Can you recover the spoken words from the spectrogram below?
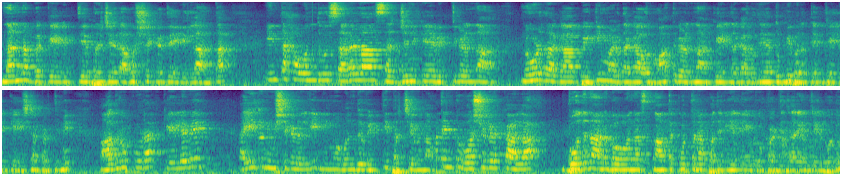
ನನ್ನ ಬಗ್ಗೆ ವ್ಯಕ್ತಿಯ ಪರಿಚಯದ ಅವಶ್ಯಕತೆ ಇಲ್ಲ ಅಂತ. ಇಂತಹ ಒಂದು ಸರಳ, ಸಜ್ಜನಿಕೆಯ ವ್ಯಕ್ತಿಗಳನ್ನ ನೋಡಿದಾಗ, ಭೇಟಿ ಮಾಡಿದಾಗ ಅವ್ರ ಮಾತುಗಳನ್ನ ಕೇಳಿದಾಗ ಹೃದಯ ತುಂಬಿ ಬರುತ್ತೆ ಅಂತ ಹೇಳಲಿಕ್ಕೆ ಇಷ್ಟಪಡ್ತೀನಿ. ಆದರೂ ಕೂಡ ಕೆಲವೇ ಐದು ನಿಮಿಷಗಳಲ್ಲಿ ನಿಮ್ಮ ಒಂದು ವ್ಯಕ್ತಿ ಪರಿಚಯವನ್ನು ಹತ್ತೆಂಟು ವರ್ಷಗಳ ಕಾಲ ಬೋಧನಾ ಅನುಭವವನ್ನು ಸ್ನಾತಕೋತ್ತರ ಪದವಿಯಲ್ಲಿ ಇವರು ಪಡೆದಿದ್ದಾರೆ ಅಂತ ಹೇಳ್ಬೋದು.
